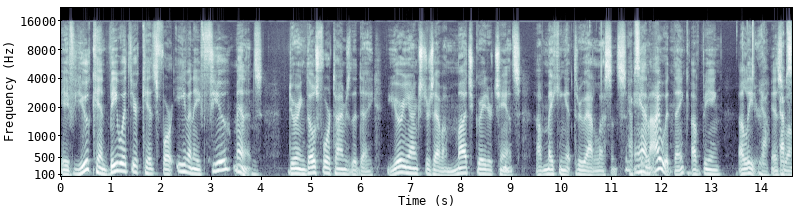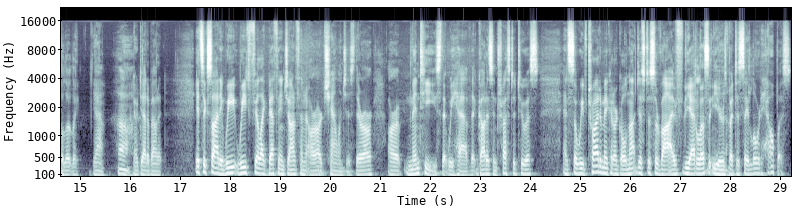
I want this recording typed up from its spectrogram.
If you can be with your kids for even a few minutes mm-hmm. during those four times of the day, your youngsters have a much greater chance of making it through adolescence. Absolutely. And I would think of being a leader yeah, as absolutely. well. Yeah. Huh. No doubt about it it's exciting. We, we feel like Bethany and Jonathan are our challenges. They're our, our mentees that we have that God has entrusted to us. And so we've tried to make it our goal not just to survive the adolescent years, yeah. but to say, Lord, help us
